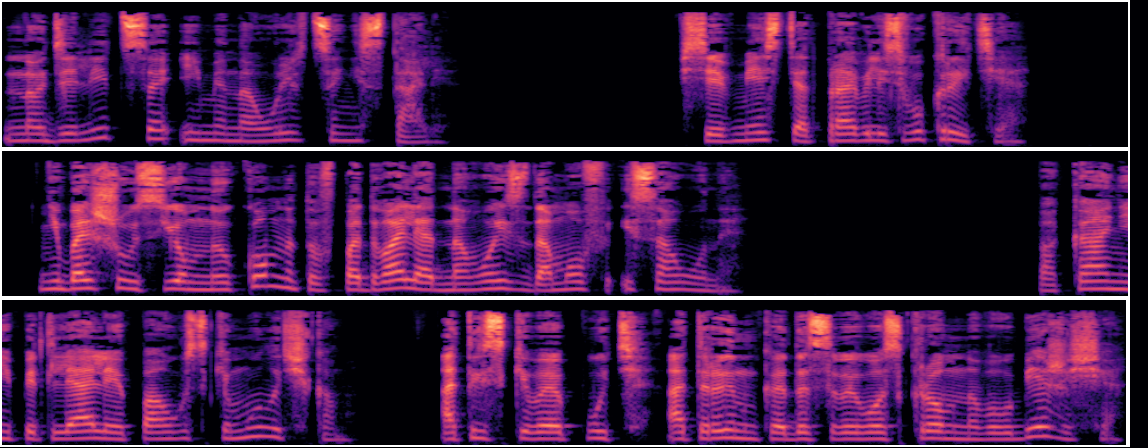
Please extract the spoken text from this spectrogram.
но делиться ими на улице не стали. Все вместе отправились в укрытие, небольшую съемную комнату в подвале одного из домов Исауны. Пока они петляли по узким улочкам, отыскивая путь от рынка до своего скромного убежища,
